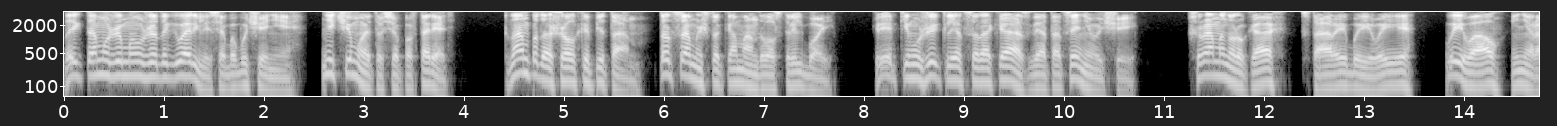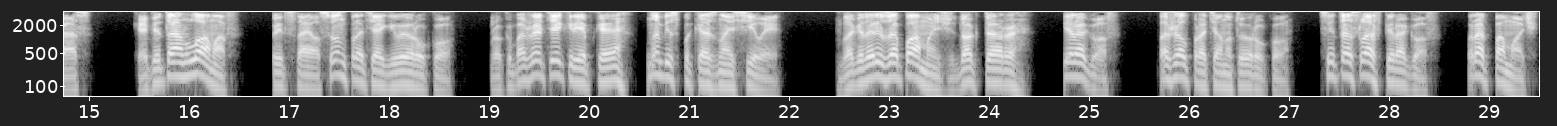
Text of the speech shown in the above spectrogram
Да и к тому же мы уже договорились об обучении. Ни к чему это все повторять. К нам подошел капитан, тот самый, что командовал стрельбой. Крепкий мужик лет сорока, взгляд оценивающий. Шрамы на руках, старые, боевые. Воевал, и не раз. «Капитан Ломов!» — представился он, протягивая руку. Рукопожатие крепкое, но без показной силы. «Благодарю за помощь, доктор Пирогов», — пожал протянутую руку. «Святослав Пирогов. Рад помочь.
